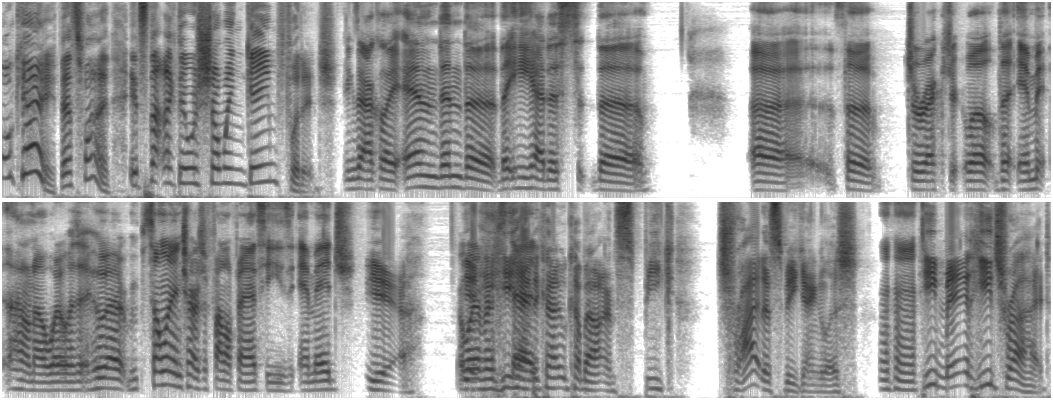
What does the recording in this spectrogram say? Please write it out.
okay, that's fine. It's not like they were showing game footage. Exactly. And then the that he had us the uh the director well the image I don't know what was it who someone in charge of Final Fantasy's image Yeah. or whatever Yeah, he, he had to kind of come out and speak, try to speak English. hmm He man, he tried.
